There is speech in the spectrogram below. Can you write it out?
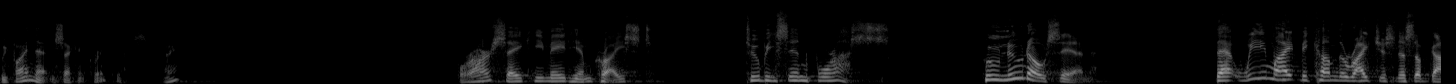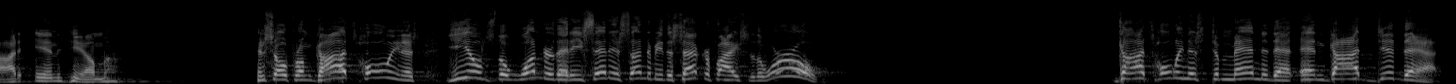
We find that in 2 Corinthians, right? For our sake, he made him, Christ, to be sin for us, who knew no sin, that we might become the righteousness of God in him. And so, from God's holiness yields the wonder that he sent his son to be the sacrifice of the world. God's holiness demanded that, and God did that.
